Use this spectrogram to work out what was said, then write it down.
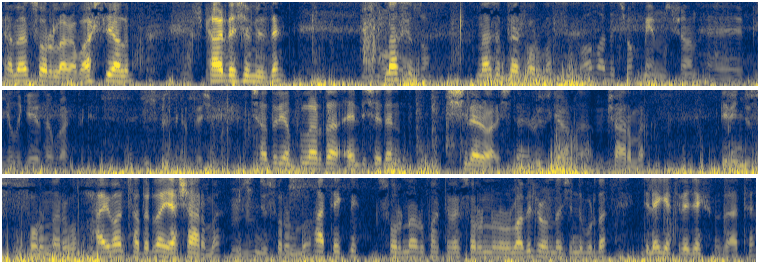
Hemen sorulara başlayalım. Kardeşimizden. Bizim oldu Nasıl? en. Nasıl performans? Vallahi biz çok memnunuz şu an. Ee, bir yılı geride bıraktık. Hiçbir sıkıntı yaşamadık. Çadır yapılarda endişe eden kişiler var işte. Rüzgarda uçar mı? Birinci sorunları bu. Hayvan çadırda yaşar mı? hı. İkinci sorun bu. Ha teknik sorunlar, ufak tefek sorunlar olabilir. Onu da şimdi burada dile getireceksin zaten.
